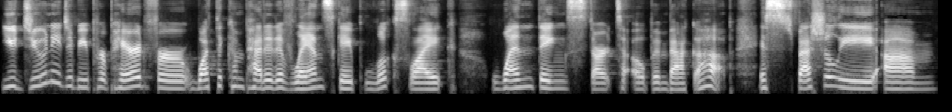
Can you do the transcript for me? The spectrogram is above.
you do need to be prepared for what the competitive landscape looks like when things start to open back up, especially um,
